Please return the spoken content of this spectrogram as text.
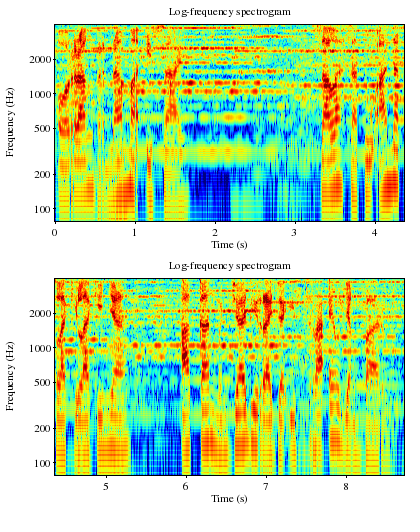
orang bernama Isai. Salah satu anak laki-lakinya akan menjadi raja Israel yang baru."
